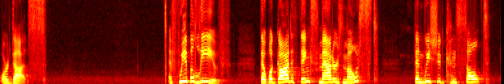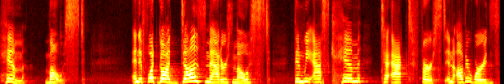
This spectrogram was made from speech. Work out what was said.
or does. If we believe that what God thinks matters most, then we should consult Him most. And if what God does matters most, then we ask Him to act first. In other words,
